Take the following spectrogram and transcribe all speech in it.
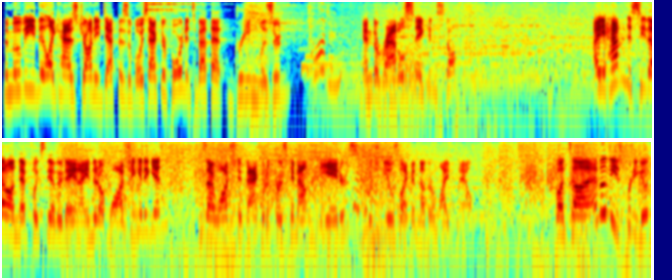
The movie that like has Johnny Depp as a voice actor for it, it's about that green lizard Pardon? and the rattlesnake and stuff. I happened to see that on Netflix the other day, and I ended up watching it again because I watched it back when it first came out in theaters, which feels like another life now. But uh, that movie is pretty good.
